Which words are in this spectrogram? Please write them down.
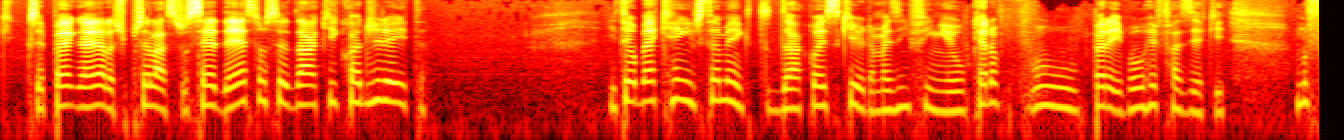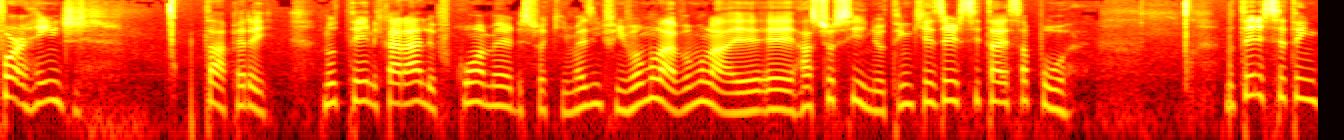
Que você pega ela, tipo, sei lá, se você é destro, você dá aqui com a direita. E tem o backhand também, que tu dá com a esquerda, mas enfim, eu quero. Uh, peraí, vou refazer aqui. No forehand. Tá, peraí. No tênis, caralho, ficou uma merda isso aqui. Mas enfim, vamos lá, vamos lá. É, é raciocínio, eu tenho que exercitar essa porra. No tênis você tem.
